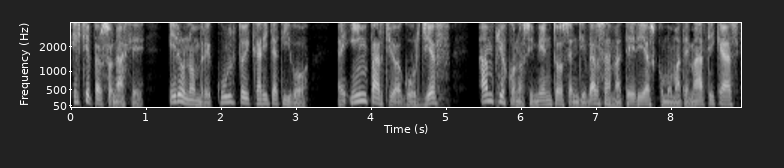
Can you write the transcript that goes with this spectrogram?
Este personaje era un hombre culto y caritativo, e impartió a Gurdjieff amplios conocimientos en diversas materias como matemáticas,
